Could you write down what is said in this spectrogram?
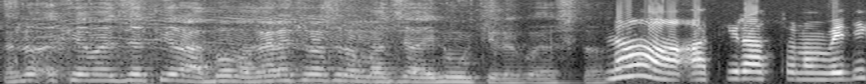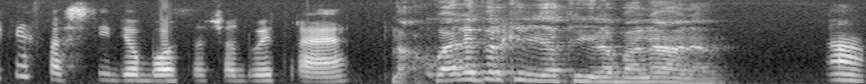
Allora, che magia tira? Boh, magari ha tirato una magia inutile questa. No, ha tirato, non vedi che fastidio botta, c'ha 2-3. No, quella è perché gli hai dato io la banana. Ah,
